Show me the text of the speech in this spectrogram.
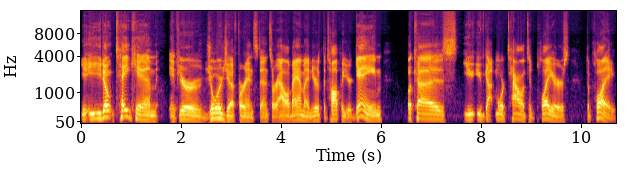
You, you don't take him if you're Georgia, for instance, or Alabama, and you're at the top of your game because you, you've got more talented players to play.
